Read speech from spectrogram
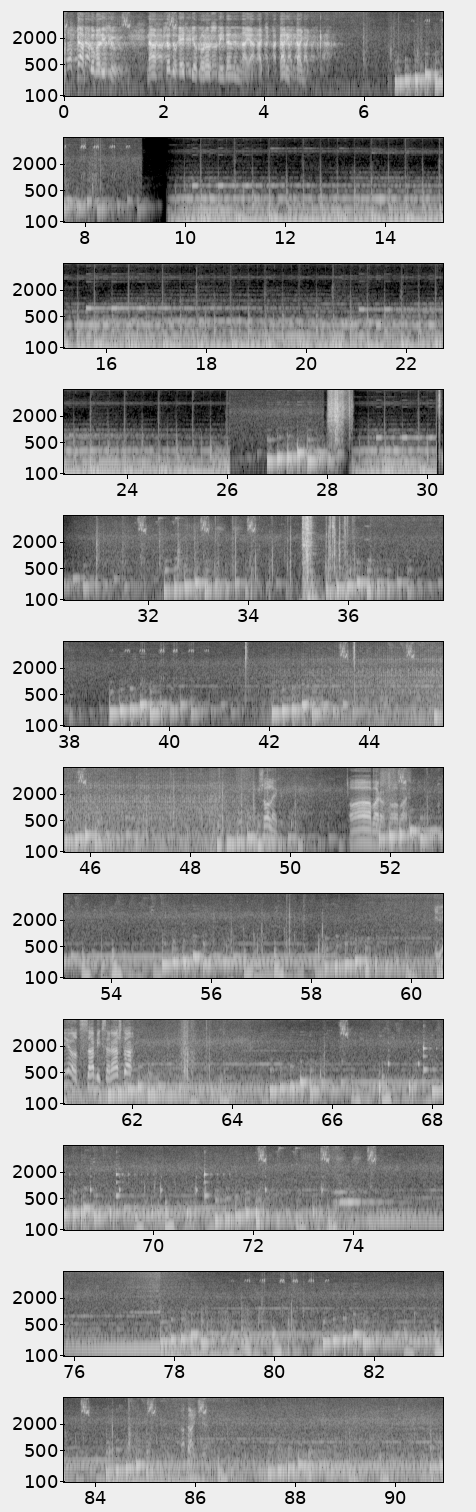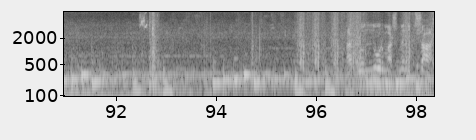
Отставку, Борису! На вшаду естью хорошний день на я, а кари станецька. Oleg. Dobar, dobar. Ili je od sabik sarašta? Masz minut czas.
